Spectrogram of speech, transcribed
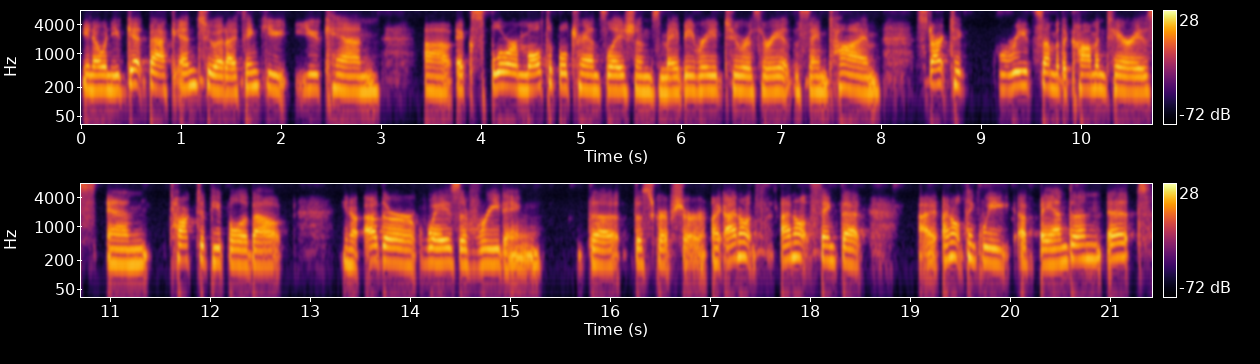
you know, when you get back into it, I think you you can uh, explore multiple translations, maybe read two or three at the same time, start to read some of the commentaries and talk to people about, you know, other ways of reading the the scripture. Like I don't I don't think that I, I don't think we abandon it,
